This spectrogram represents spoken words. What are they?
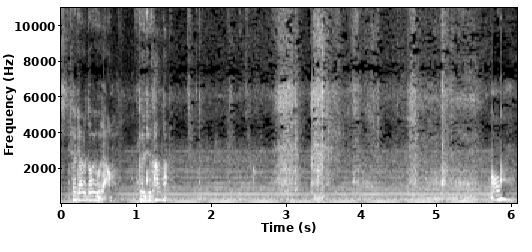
小点儿都有凉，可以去看看。哦。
